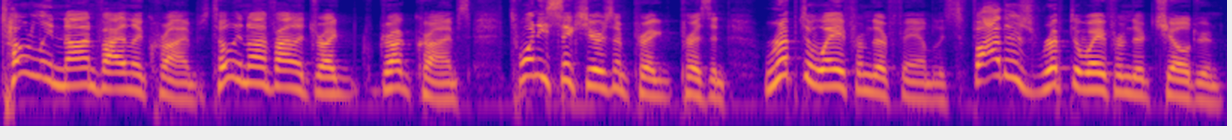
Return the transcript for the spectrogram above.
totally nonviolent crimes, totally nonviolent drug drug crimes. 26 years in prison, ripped away from their families, fathers ripped away from their children.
